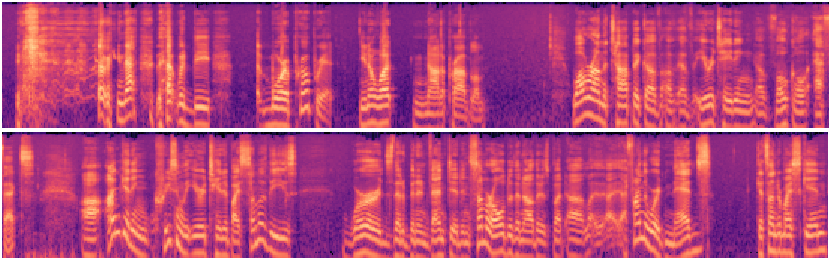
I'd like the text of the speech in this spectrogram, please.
I mean that that would be more appropriate. You know what? Not a problem. While we're on the topic of, of, of irritating uh, vocal affects, uh, I'm getting increasingly irritated by some of these words that have been invented, and some are older than others, but uh, I find the word meds gets under my skin.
